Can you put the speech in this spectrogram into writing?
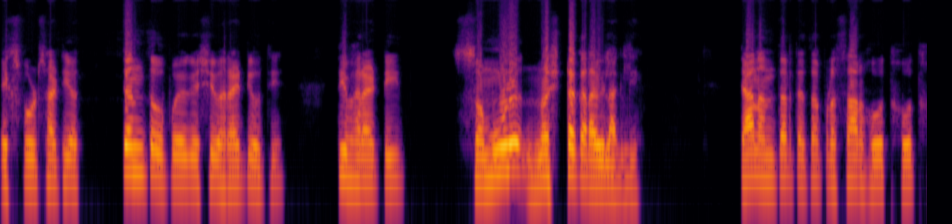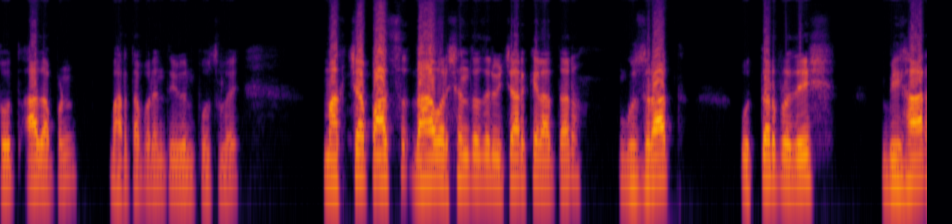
एक्सपोर्टसाठी अत्यंत उपयोगी अशी व्हरायटी होती ती व्हरायटी समूळ नष्ट करावी लागली. त्यानंतर त्याचा प्रसार होत होत होत आज आपण भारतापर्यंत येऊन पोचलोय मागच्या पाच दहा वर्षांचा जर विचार केला तर गुजरात उत्तर प्रदेश बिहार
